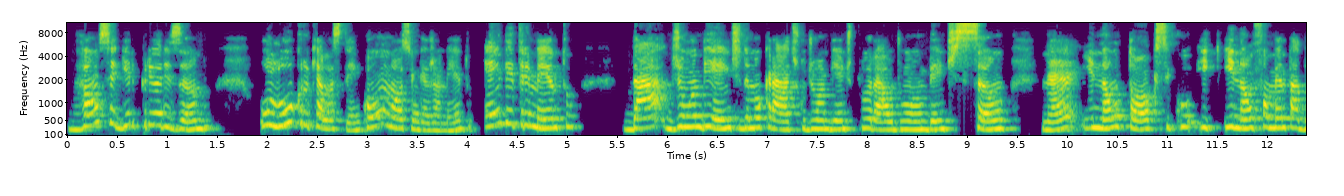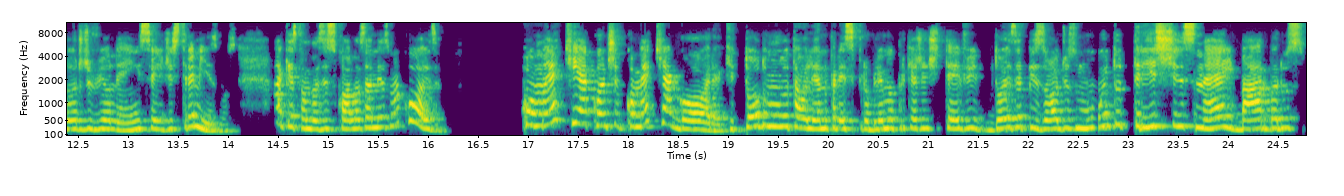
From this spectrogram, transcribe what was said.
vão seguir priorizando o lucro que elas têm com o nosso engajamento em detrimento da, de um ambiente democrático, de um ambiente plural, de um ambiente são, né, e não tóxico e, e não fomentador de violência e de extremismos. A questão das escolas é a mesma coisa. Como é que a como é que agora que todo mundo está olhando para esse problema, porque a gente teve dois episódios muito tristes, né, e bárbaros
